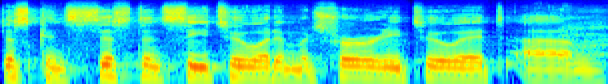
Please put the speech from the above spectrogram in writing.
just consistency to it and maturity to it. Um,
